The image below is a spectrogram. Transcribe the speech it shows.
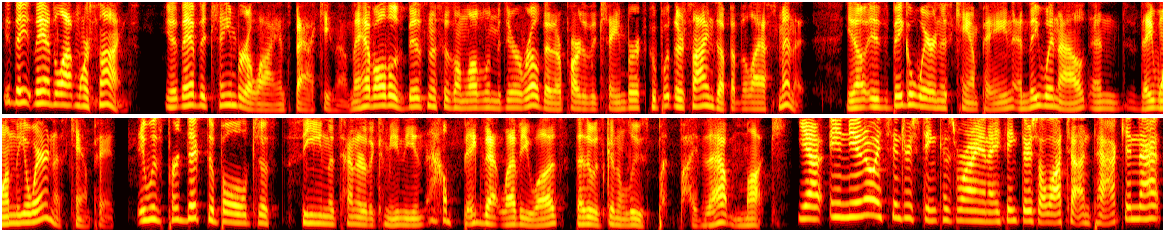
they, they had a lot more signs. You know, they have the Chamber Alliance backing them. They have all those businesses on Loveland Madeira Road that are part of the Chamber who put their signs up at the last minute. You know, it's a big awareness campaign, and they went out and they won the awareness campaign. It was predictable just seeing the tenor of the community and how big that levy was that it was going to lose, but by that much. Yeah, and you know it's interesting because Ryan, I think there's a lot to unpack in that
